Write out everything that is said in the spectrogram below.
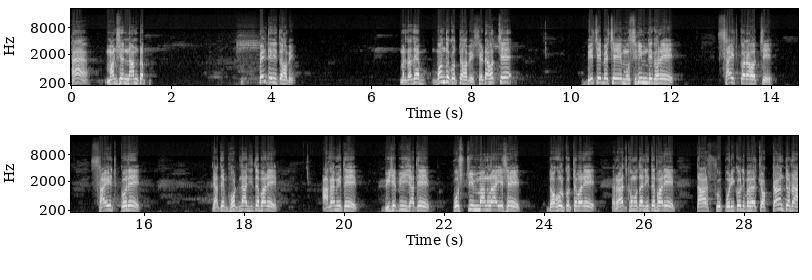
হ্যাঁ মানুষের নামটা পেল্টে দিতে হবে। মানে তাদের বন্ধ করতে হবে। সেটা হচ্ছে বেছে বেছে মুসলিমদের ঘরে সাইট করা হচ্ছে। সাইট করে যাতে ভোট না দিতে পারে, আগামীতে বিজেপি যাতে পশ্চিম বাংলায় এসে দখল করতে পারে রাজ ক্ষমতা নিতে পারে, তার সুপরিকল্পিতভাবে চক্রান্তটা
